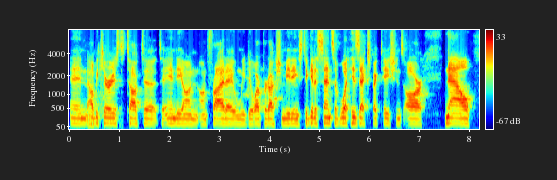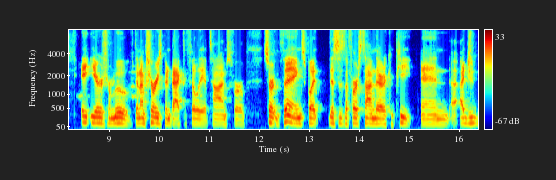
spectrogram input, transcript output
and I'll be curious to talk to to Andy on on Friday when we do our production meetings to get a sense of what his expectations are now, eight years removed. And I'm sure he's been back to Philly at times for certain things, but this is the first time there to compete. And I do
